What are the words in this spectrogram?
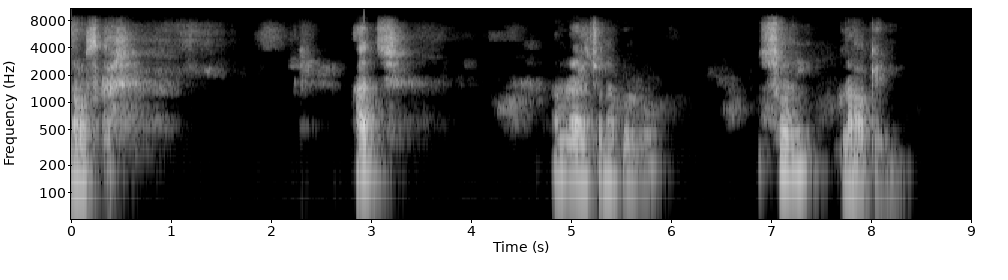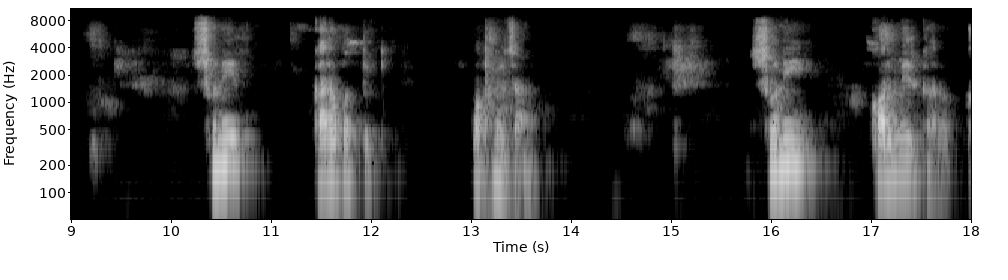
নমস্কার। আজ আমরা আলোচনা করব শনি গ্রহকে নিয়ে। শনির কারকত্ব কি? প্রথমে জান শনি কর্মের কারক।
